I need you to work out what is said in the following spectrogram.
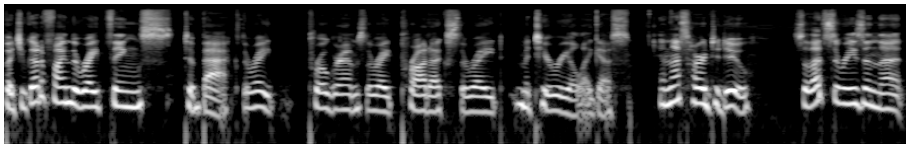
but you've got to find the right things to back, the right programs, the right products, the right material, I guess. And that's hard to do. So that's the reason that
